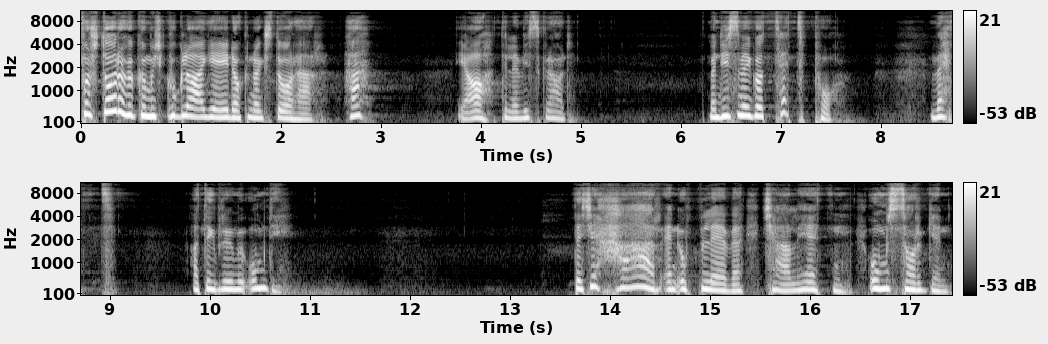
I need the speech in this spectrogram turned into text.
Forstår dere hvor glad jeg er i dere når jeg står her? Hæ? Ja, til en viss grad. Men de som jeg går tett på, vet at jeg bryr meg om dem. Det er ikke her en opplever kjærligheten, omsorgen.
